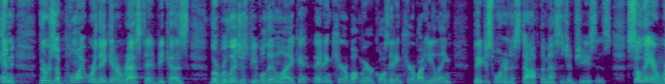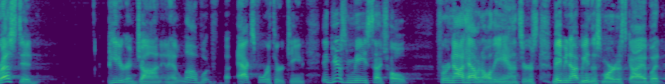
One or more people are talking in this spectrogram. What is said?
And there's a point where they get arrested because the religious people didn't like it. They didn't care about miracles, they didn't care about healing. They just wanted to stop the message of Jesus. So they arrested Peter and John, and I love what Acts 4:13. It gives me such hope for not having all the answers, maybe not being the smartest guy, but,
